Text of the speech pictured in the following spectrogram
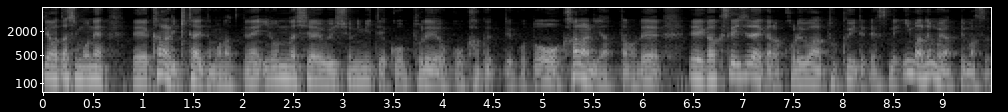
で私もね、えー、かなり鍛えてもらってねいろんな試合を一緒に見てこうプレーをこう書くっていうことをかなりやったので、えー、学生時代からこれは得意でですね今でもやってます。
